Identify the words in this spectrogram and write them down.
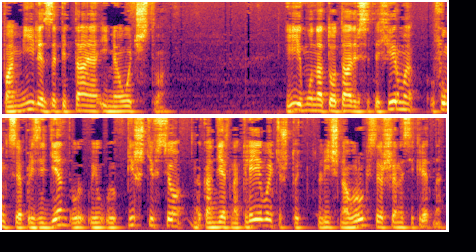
фамилия, запятая, имя, отчество. И ему на тот адрес этой фирмы, функция президент, вы, вы, вы пишете все, на конверт наклеиваете, что лично в руки, совершенно секретно.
